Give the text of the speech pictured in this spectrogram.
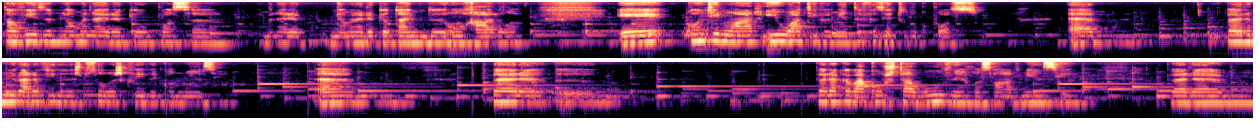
talvez a melhor maneira que eu possa maneira, a melhor maneira que eu tenho de honrá-la é continuar eu ativamente a fazer tudo o que posso um, para melhorar a vida das pessoas que vivem com demência, um, para, um, para acabar com os tabus em relação à demência, para hum,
